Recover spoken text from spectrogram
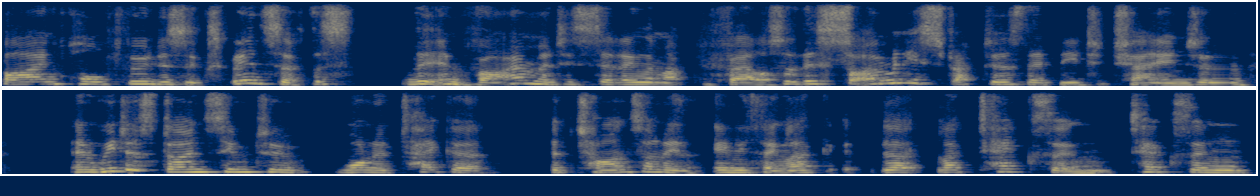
buying whole food is expensive. This, the environment is setting them up to fail. So there's so many structures that need to change, and and we just don't seem to want to take a, a chance on anything like, like like taxing taxing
